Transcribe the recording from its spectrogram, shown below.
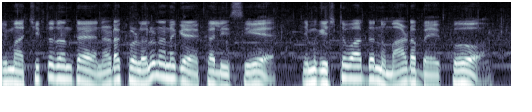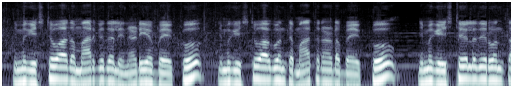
ನಿಮ್ಮ ಚಿತ್ತದಂತೆ ನಡಕೊಳ್ಳಲು ನನಗೆ ಕಲಿಸಿ ನಿಮಗೆ ಇಷ್ಟವಾದ್ದನ್ನು ಮಾಡಬೇಕು, ನಿಮಗೆ ಇಷ್ಟವಾದ ಮಾರ್ಗದಲ್ಲಿ ನಡೆಯಬೇಕು, ನಿಮಗೆ ಇಷ್ಟವಾಗುವಂತೆ ಮಾತನಾಡಬೇಕು, ನಿಮಗೆ ಇಷ್ಟ ಇಲ್ಲದಿರುವಂತ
